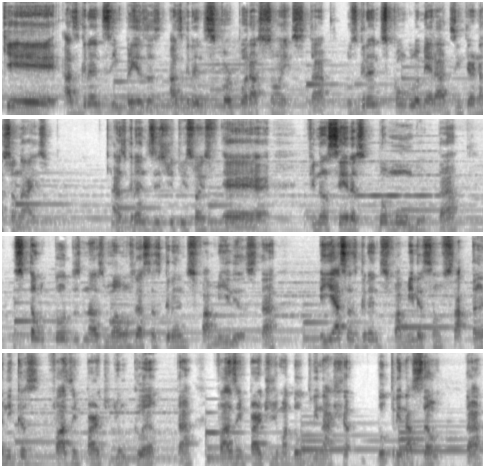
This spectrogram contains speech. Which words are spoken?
Que as grandes empresas, as grandes corporações, tá? Os grandes conglomerados internacionais, as grandes instituições é, financeiras do mundo, tá? Estão todos nas mãos dessas grandes famílias, tá? E essas grandes famílias são satânicas, fazem parte de um clã, tá? Fazem parte de uma doutrinação, doutrinação tá?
